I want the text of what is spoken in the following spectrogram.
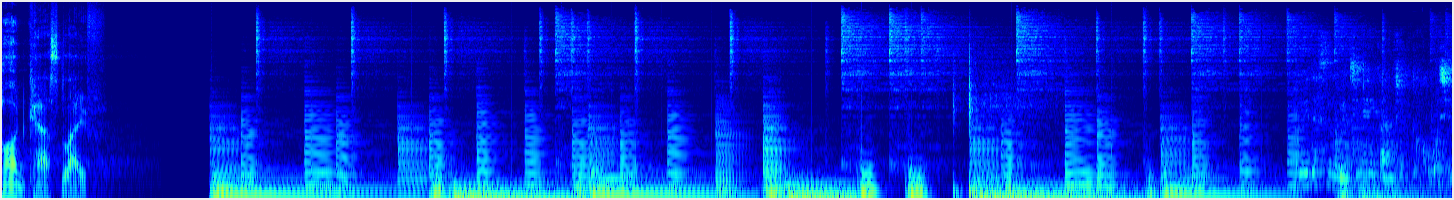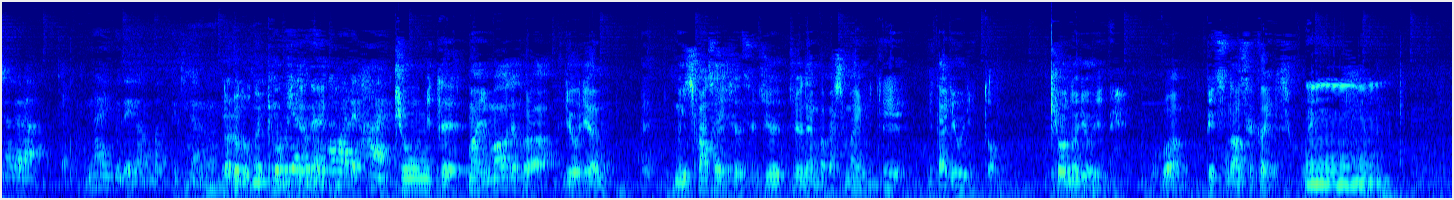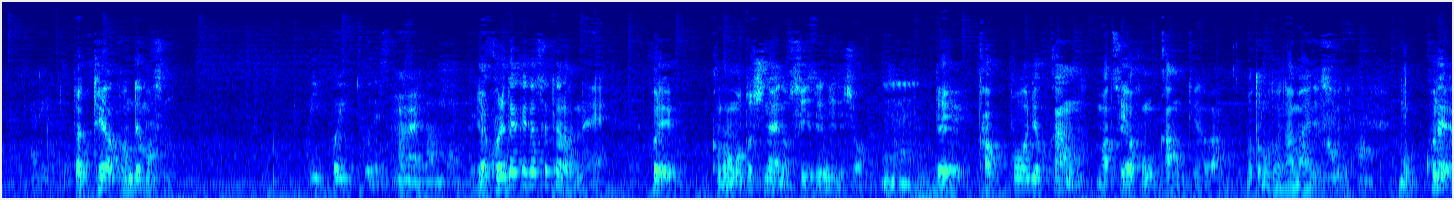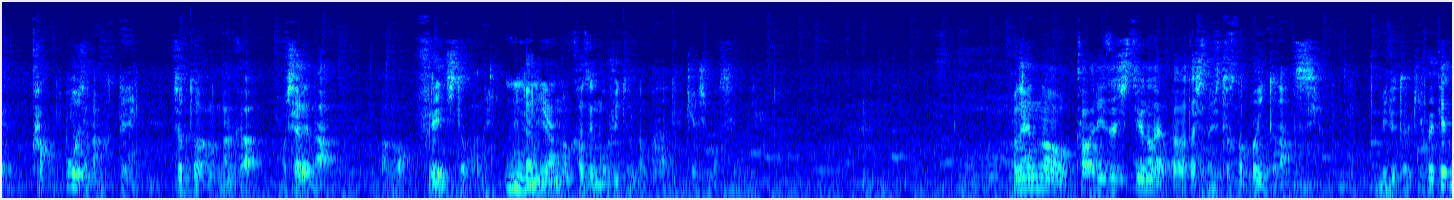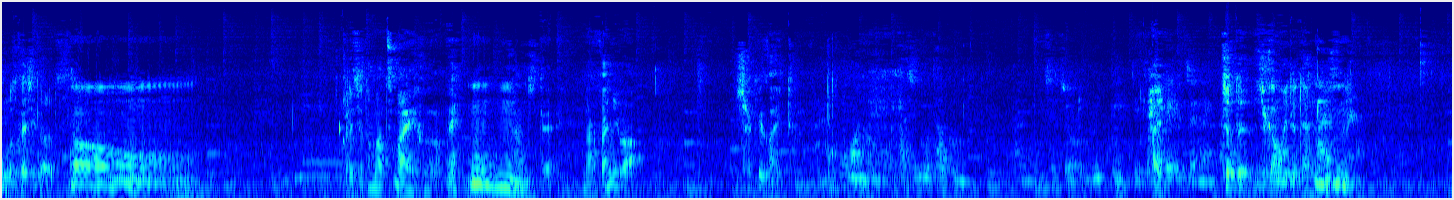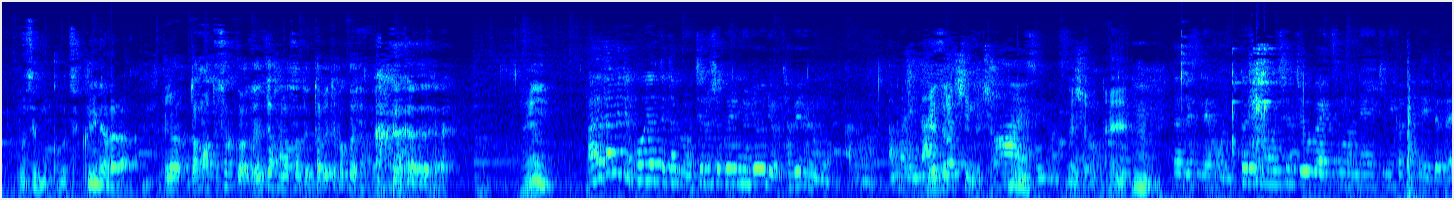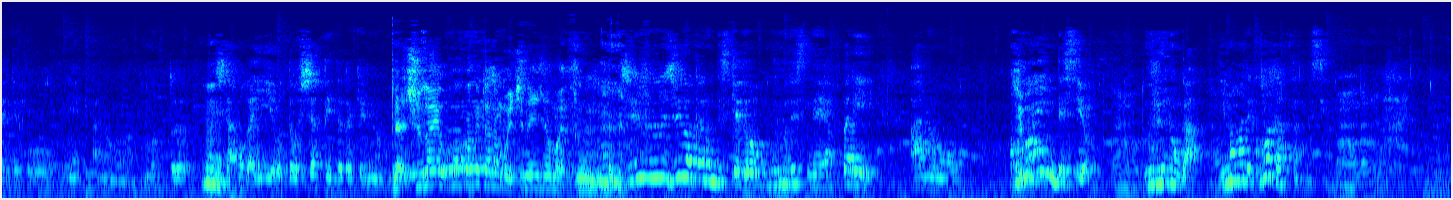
Podcast Life. 思い出すのを1年間ちょっとこうしながら内部で頑張ってきたので、だけどね今日見てねようやくここまではい。今日見てまあ今までほら料理はもう一番最初ですよ。10, 10年ばかし前見て見た料理と今日の料理ねここは別な世界ですよね、だって手は込んでますも一歩一歩ですね、ん、はい。頑張って。いやこれだけ出せたらねこれ熊本市内の水前寺でしょ、うん。で割烹旅館松屋本館っていうのがもともと名前ですよね、もうこれ割烹じゃなくてちょっとあのなんかおしゃれなあのフレンチとかねうん。イタリアンの風も吹いてるのかなという気がしますよね、この辺の変わり寿司っていうのがやっぱ私の一つのポイントなんですよ見るときこれ結構難しいからです。あこれちょっと松前風のね、うんうん。感じで中には鮭が入ってる。もうあの味も多分あの社長うんって言っていただけるんじゃないかな、ちょっと時間置いて食べてはい。ますね、もしもこう作りながら。いや黙ってさっきから全然話さんで食べてばっかりじゃない。うん。改めてこうやって多分うちの食品の料理を食べるのもあのあんまりない。珍しいんでしょはい、うんすいません。でしょうね、うん。ただですね。本当にもう社長がいつもね気にかけていただいてこうねあのもっとした方がいいよっておっしゃっていただけるのも、で取材をかけたのも1年以上前ですからね、重々わかるんですけどもうですねやっぱりあの怖いんですよ。売るのが。今まで怖かったんですよ。ああなる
